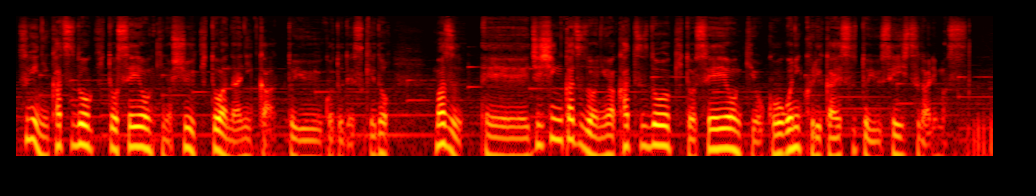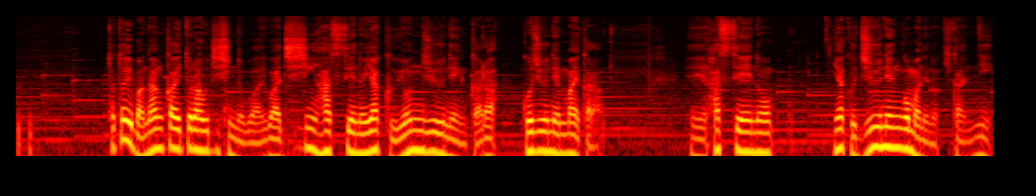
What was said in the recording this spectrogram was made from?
次に活動期と静音期の周期とは何かということですけどまず、えー、地震活動には活動期と静音期を交互に繰り返すという性質があります。例えば南海トラフ地震の場合は地震発生の約40年から50年前から、えー、発生の約10年後までの期間に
